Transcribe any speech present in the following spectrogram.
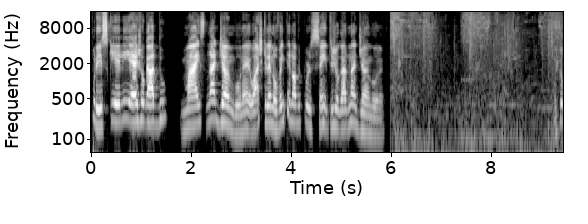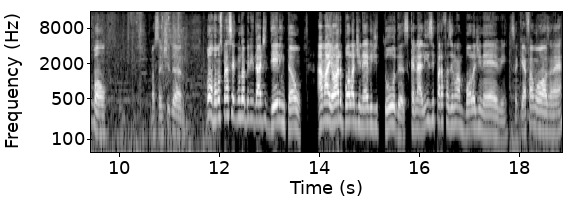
Por isso que ele é jogado mais na jungle, né? Eu acho que ele é 99% jogado na jungle, né? Muito bom. Bastante dano. Bom, vamos para a segunda habilidade dele, então. A maior bola de neve de todas. Canalize para fazer uma bola de neve. Isso aqui é famosa, né?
